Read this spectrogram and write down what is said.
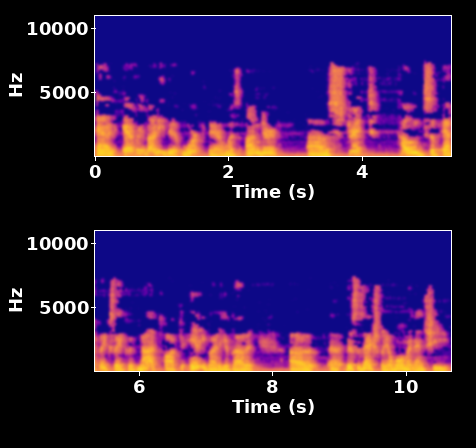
and everybody that worked there was under uh, strict codes of ethics. They could not talk to anybody about it. Uh, uh, this is actually a woman, and she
